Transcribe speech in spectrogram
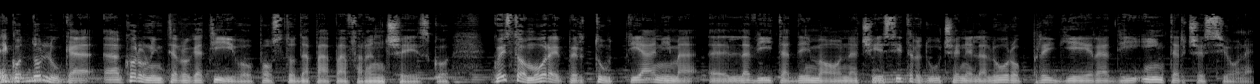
Ecco, Don Luca, ancora un interrogativo posto da Papa Francesco. Questo amore per tutti anima eh, la vita dei monaci e si traduce nella loro preghiera di intercessione.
